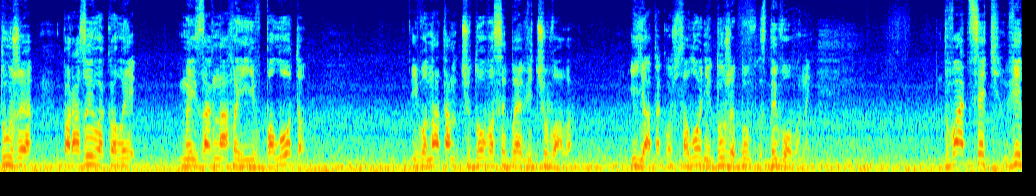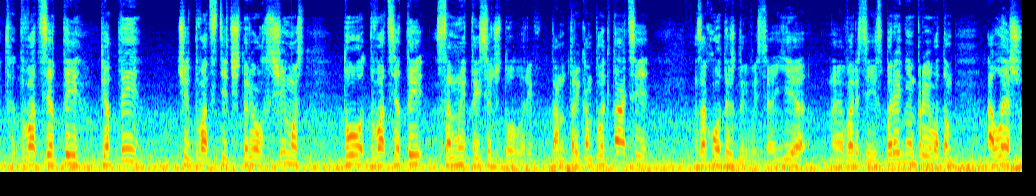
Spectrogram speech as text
дуже поразило, коли ми загнали її в болото, і вона там чудово себе відчувала. І я також в салоні дуже був здивований. 20 від 25 чи 24 з чимось до 27 тисяч доларів. Там три комплектації. Заходиш, дивишся. Є е, версії з переднім приводом, але ж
